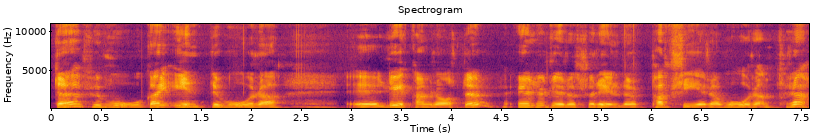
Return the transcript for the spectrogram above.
därför vågar inte våra eh, lekkamrater eller deras föräldrar passera våran trapp.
